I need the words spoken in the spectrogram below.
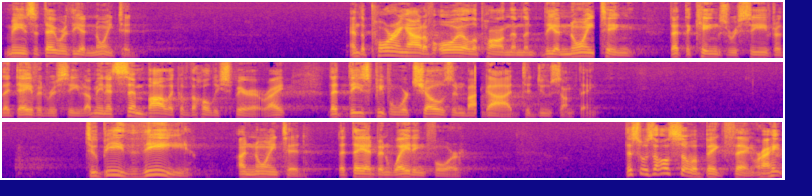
means that they were the anointed and the pouring out of oil upon them, the, the anointing that the kings received or that David received. I mean, it's symbolic of the Holy Spirit, right? That these people were chosen by God to do something. To be the anointed that they had been waiting for. This was also a big thing, right?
